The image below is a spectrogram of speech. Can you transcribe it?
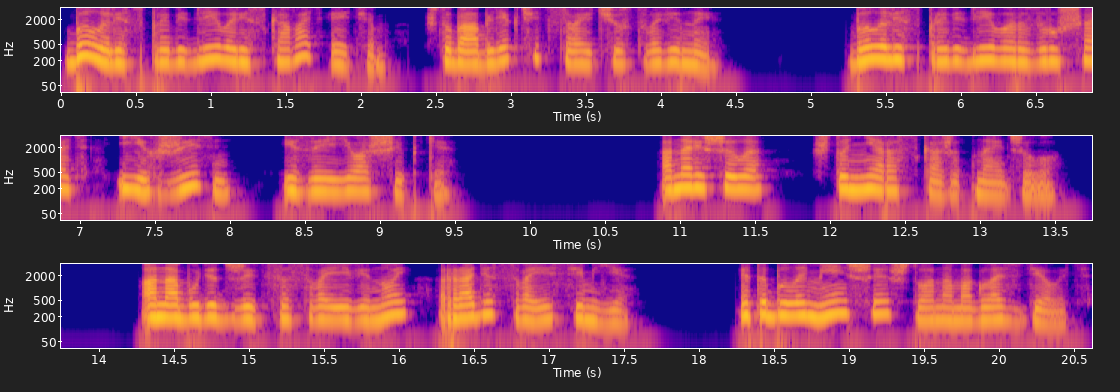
Было ли справедливо рисковать этим, чтобы облегчить свое чувство вины? Было ли справедливо разрушать их жизнь из-за ее ошибки? Она решила, что не расскажет Найджелу. Она будет жить со своей виной ради своей семьи. Это было меньшее, что она могла сделать.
